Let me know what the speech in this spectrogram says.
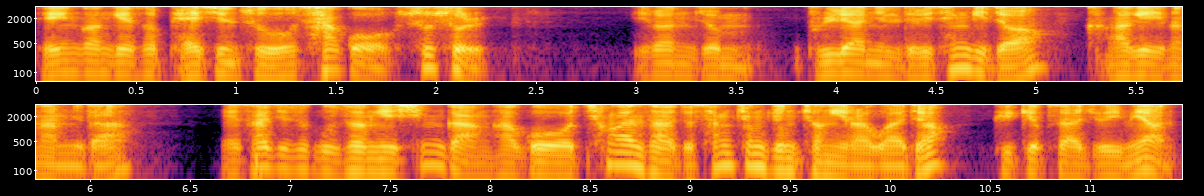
대인관계에서 배신수, 사고, 수술 이런 좀 불리한 일들이 생기죠. 강하게 일어납니다. 예, 사주수 구성이 신강하고 청한사주, 상청중청이라고 하죠. 귀격사주이면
